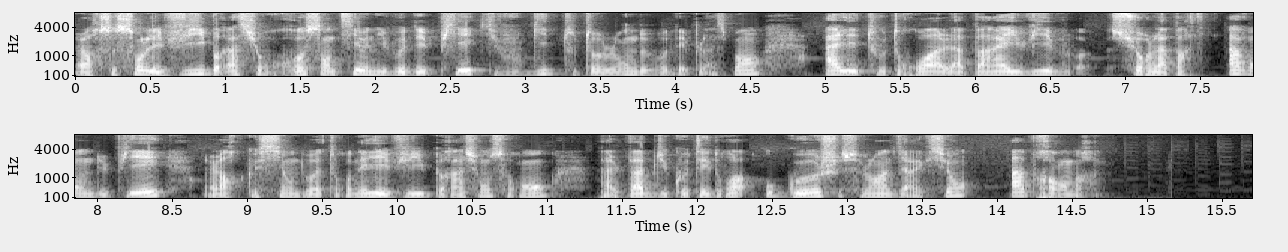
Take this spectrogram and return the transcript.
Alors ce sont les vibrations ressenties au niveau des pieds qui vous guident tout au long de vos déplacements. Allez tout droit, l'appareil vibre sur la partie avant du pied, alors que si on doit tourner, les vibrations seront palpables du côté droit ou gauche selon la direction à prendre.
